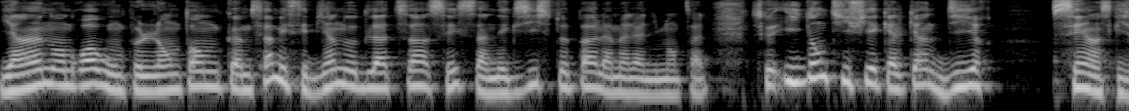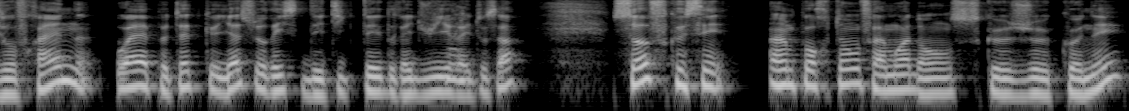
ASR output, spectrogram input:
Il y a un endroit où on peut l'entendre comme ça, mais c'est bien au-delà de ça. C'est ça n'existe pas la maladie mentale. Parce que identifier quelqu'un, dire c'est un schizophrène, ouais, peut-être qu'il y a ce risque d'étiqueter, de réduire et tout ça. Sauf que c'est important, enfin moi, dans ce que je connais,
